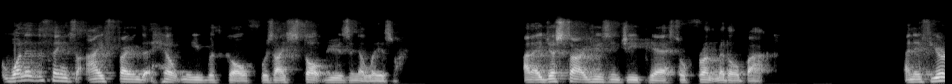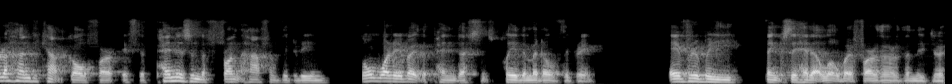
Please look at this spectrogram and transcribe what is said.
one of the things that I found that helped me with golf was I stopped using a laser. And I just started using GPS, so front, middle, back. And if you're a handicapped golfer, if the pin is in the front half of the green, don't worry about the pin distance, play the middle of the green. Everybody thinks they hit it a little bit further than they do.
